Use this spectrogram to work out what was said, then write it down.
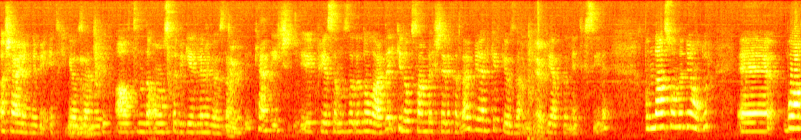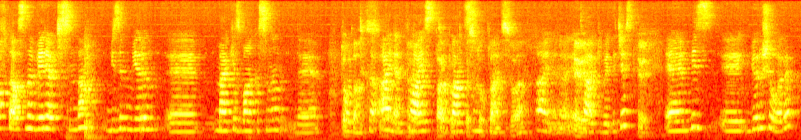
aşağı yönlü bir etki Hı hı. gözlemledik. Altında onsta bir gerileme gözlemledik. Kendi iç e, piyasamızda da dolarda 2.95'lere kadar bir hareket gözlemledik Evet. fiyatların etkisiyle. Bundan sonra ne olur? E, bu hafta aslında veri açısından bizim yarın e, Merkez Bankası'nın e, Toplantısı politika, aynen Evet, faiz toplantısını toplantısı var. Aynen öyle Evet. takip edeceğiz. Evet. Ee, biz e, görüş olarak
